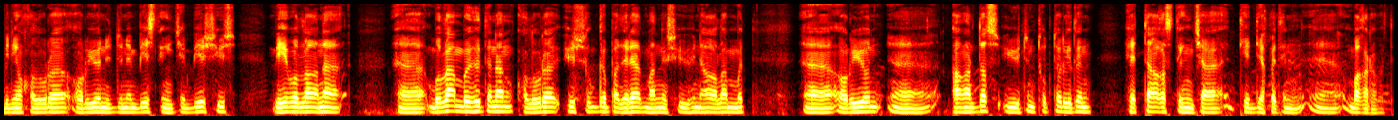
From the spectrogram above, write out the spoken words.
білген қолура орыйон үдінен 5-500 бей болағына Бұлан бұғытынан қолура үс жылғы падарят манның сүйіні ағаламыт орыйон ағандас үйітін тұттар ғытын әтті ағыстығынша тердепетін бағарабыд.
